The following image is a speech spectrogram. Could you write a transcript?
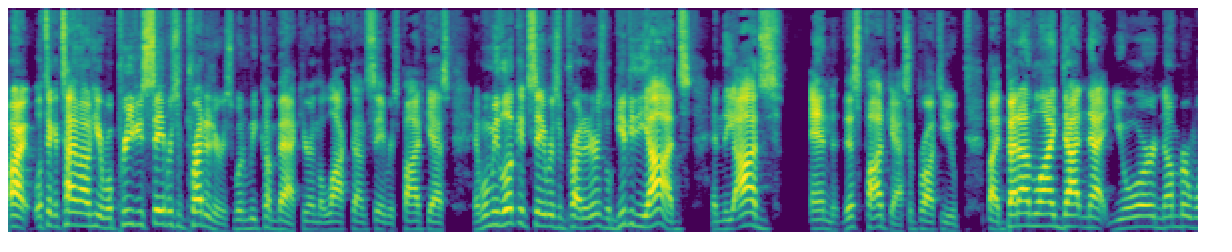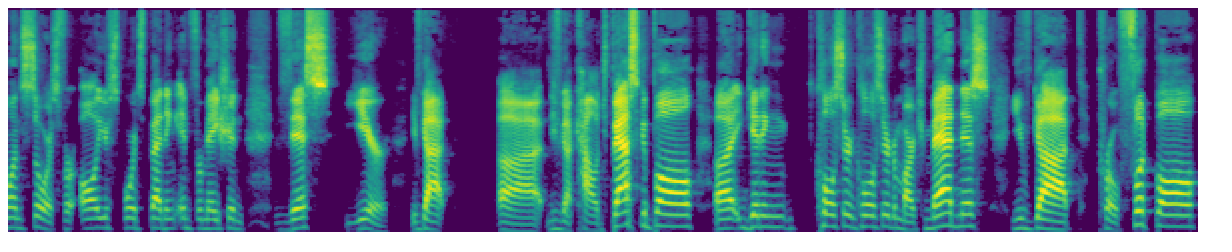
All right, we'll take a time out here. We'll preview Sabres and Predators when we come back here on the Locked On Sabres podcast. And when we look at Sabres and Predators, we'll give you the odds. And the odds and this podcast are brought to you by betonline.net, your number one source for all your sports betting information this year. You've got uh, you've got college basketball uh, getting closer and closer to March Madness. You've got pro football.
